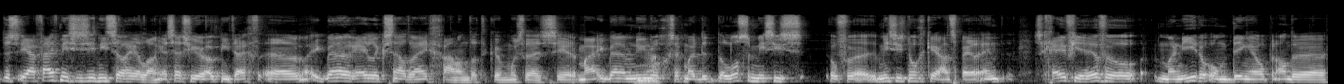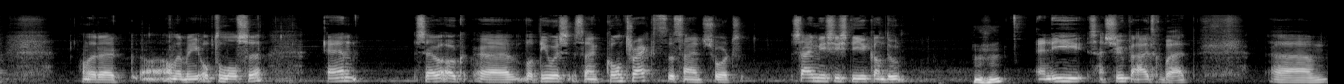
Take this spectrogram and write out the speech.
dus ja, vijf missies is niet zo heel lang. En zes uur ook niet echt. Uh, ik ben er redelijk snel doorheen gegaan omdat ik hem moest recenseren. Maar ik ben hem nu nog, zeg maar, de, de losse missies of uh, missies nog een keer aan het spelen. En ze geven je heel veel manieren om dingen op een andere, andere, andere manier op te lossen. En ze hebben ook uh, wat nieuw is, zijn contracts. Dat zijn een soort zijmissies die je kan doen. Mm En die zijn super uitgebreid. Um,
